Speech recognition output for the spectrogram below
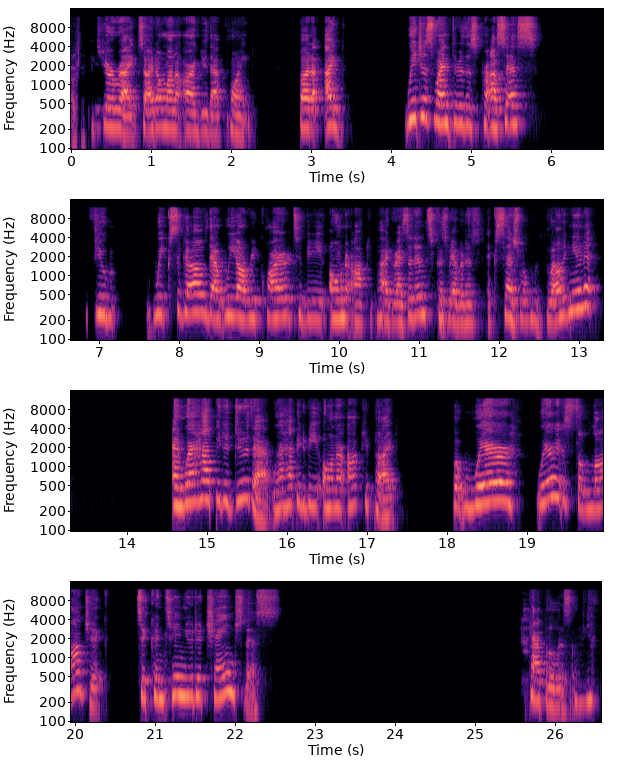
Okay. It's your right, so I don't want to argue that point. But I, we just went through this process a few weeks ago that we are required to be owner occupied residents because we have an accessory dwelling unit. And we're happy to do that. We're happy to be owner occupied. But where, where is the logic to continue to change this? Capitalism.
